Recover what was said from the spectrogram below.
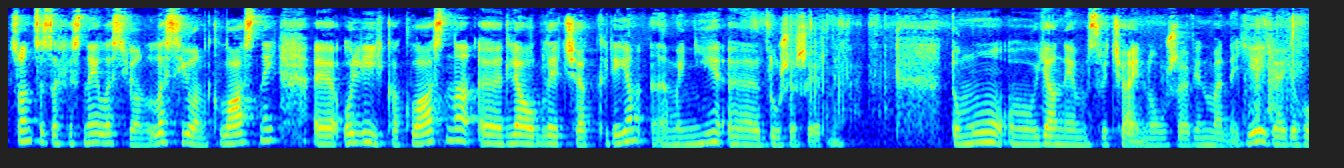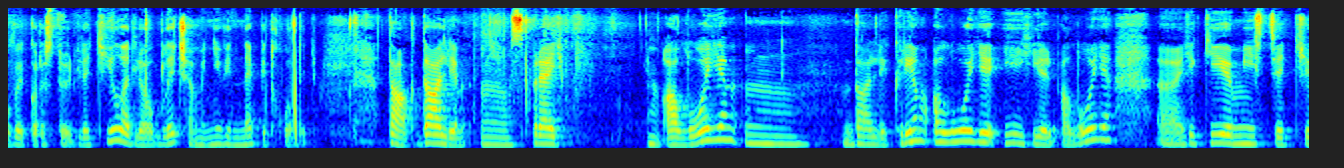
сонцезахисний ласьйон. Ласьйон класний, е, олійка класна, е, для обличчя крем мені дуже жирний. Тому я ним, звичайно, вже він в мене є. Я його використаю для тіла, для обличчя мені він не підходить. Так, далі спрей алоє, далі крем алоє і гель алоє, е, які містять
